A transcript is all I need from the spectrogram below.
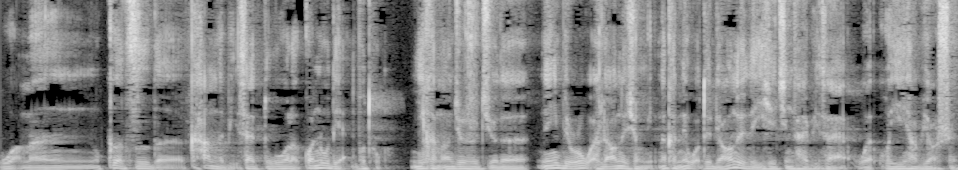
我们各自的看的比赛多了，关注点不同。你可能就是觉得，那你比如我是辽宁队球迷，那肯定我对辽宁队的一些精彩比赛，我我印象比较深。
